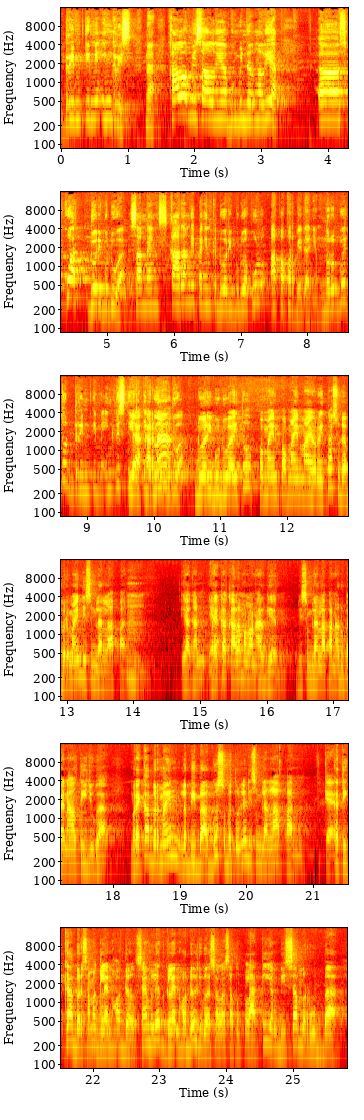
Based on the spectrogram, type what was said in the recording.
dream timnya Inggris. Nah, kalau misalnya Bung Binder ngelihat eh, squad 2002 sama yang sekarang nih pengen ke 2020, apa perbedaannya? Menurut gue itu dream timnya Inggris di Iya ketika karena 2002. 2002 itu pemain-pemain mayoritas sudah bermain di 98. Hmm. Ya kan? Mereka kalah melawan Argen di 98 adu penalti juga. Mereka bermain lebih bagus sebetulnya di 98. Oke. Ketika bersama Glenn Hoddle. Saya melihat Glenn Hoddle juga salah satu pelatih yang bisa merubah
